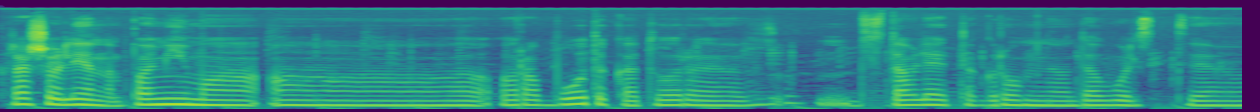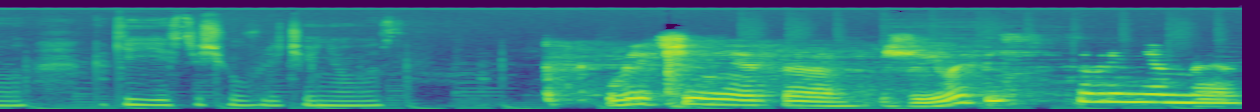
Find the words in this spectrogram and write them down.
Хорошо, Лена, помимо э, работы, которая доставляет огромное удовольствие, какие есть еще увлечения у вас? Увлечение это живопись. современное,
